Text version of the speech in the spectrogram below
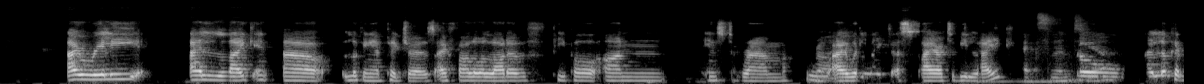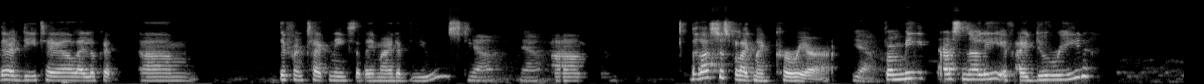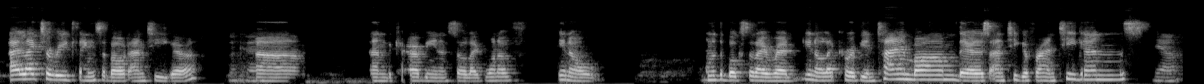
I really I like in- uh, looking at pictures. I follow a lot of people on Instagram who Right. I would like to aspire to be like. Excellent. So yeah. I look at their detail. I look at um, different techniques that they might have used. Yeah. Yeah. Um, but that's just for like my career. Yeah. For me personally, if I do read, I like to read things about Antigua Okay. um, and the Caribbean. And so, like one of you know, one of the books that I read, you know, like Caribbean Time Bomb. There's Antigua for Antiguans. yeah.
